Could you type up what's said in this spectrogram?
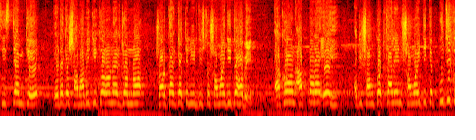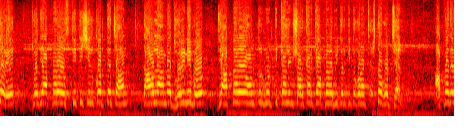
সিস্টেমকে এটাকে স্বাভাবিকীকরণের জন্য সরকারকে একটা নির্দিষ্ট সময় দিতে হবে। এখন আপনারা এই একটি সংকটকালীন সময়টিকে পুঁজি করে যদি আপনারা অস্থিতিশীল করতে চান, তাহলে আমরা ধরে নেব যে আপনারা অন্তর্বর্তীকালীন সরকারকে আপনারা বিতর্কিত করার চেষ্টা করছেন। আপনাদের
